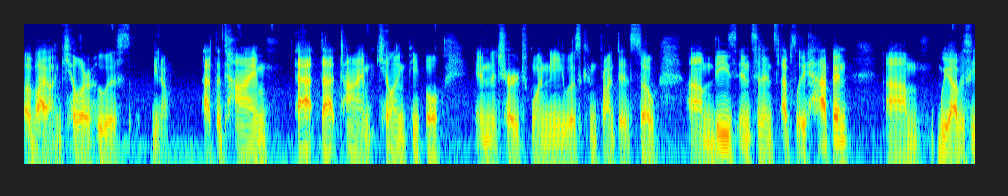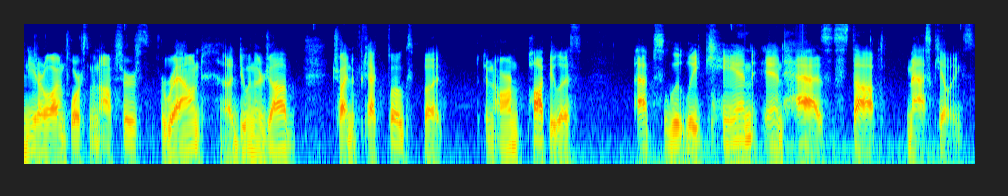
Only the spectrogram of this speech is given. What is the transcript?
a violent killer who was, at the time at that time killing people in the church when he was confronted. So um, these incidents absolutely happen. Um, we obviously need our law enforcement officers around uh, doing their job, trying to protect folks, but an armed populace absolutely can and has stopped mass killings.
